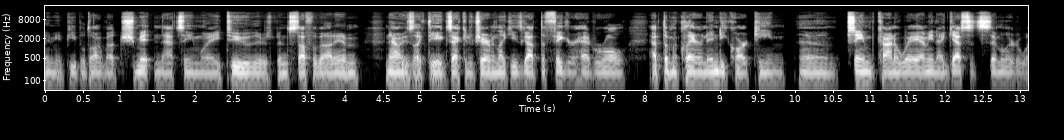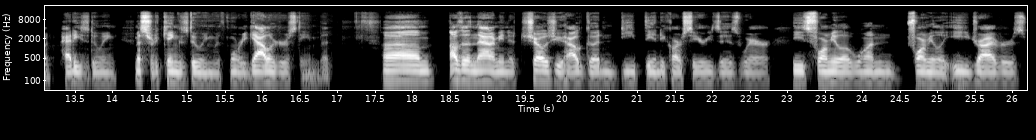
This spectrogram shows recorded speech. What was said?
I mean, people talk about Schmidt in that same way too. There's been stuff about him. Now he's like the executive chairman, like he's got the figurehead role at the McLaren IndyCar team. Um, same kind of way. I mean, I guess it's similar to what Petty's doing, Mr. King's doing with Maury Gallagher's team. But um, other than that, I mean, it shows you how good and deep the IndyCar series is, where these Formula One, Formula E drivers,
